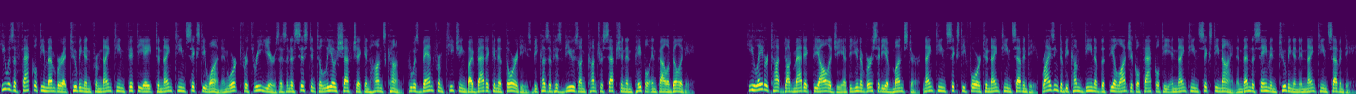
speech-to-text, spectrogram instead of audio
He was a faculty member at Tübingen from 1958 to 1961 and worked for three years as an assistant to Leo Scheffczyk and Hans Küng, who was banned from teaching by Vatican authorities because of his views on contraception and papal infallibility. He later taught dogmatic theology at the University of Munster 1964 rising to become dean of the theological faculty in 1969 and then the same in Tübingen in 1970.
